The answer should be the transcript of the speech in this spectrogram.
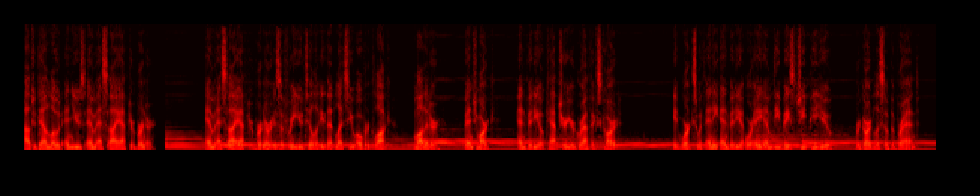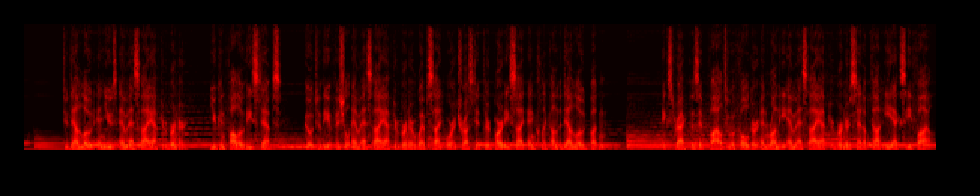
How to download and use MSI Afterburner. MSI Afterburner is a free utility that lets you overclock, monitor, benchmark, and video capture your graphics card. It works with any NVIDIA or AMD-based GPU, regardless of the brand. To download and use MSI Afterburner, you can follow these steps, go to the official MSI Afterburner website or a trusted third-party site and click on the download button. Extract the zip file to a folder and run the MSI Afterburner setup.exe file.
